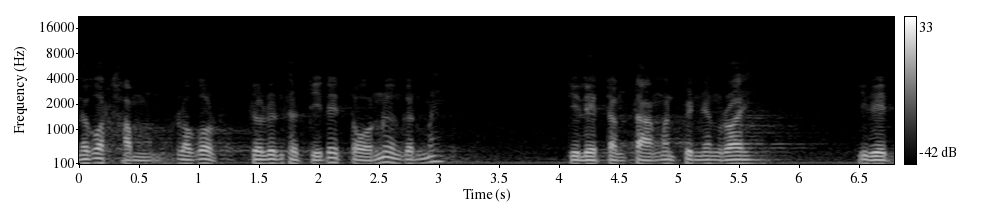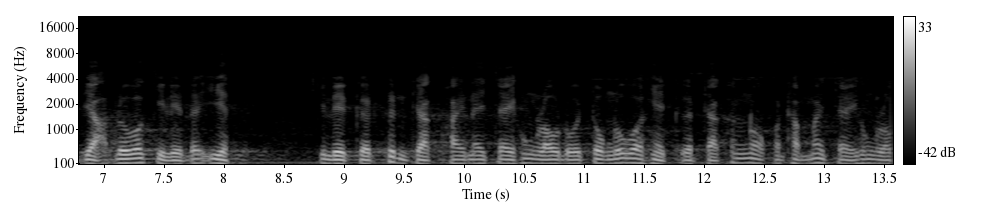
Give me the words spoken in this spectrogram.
แล้วก็ทำเราก็เจริญสติได้ต่อเนื่องกันไหมกิเลสต่าง ๆ มันเป็นอย่างไร กิเลสหยาบหรือว่ากิเลสละเอียด กิเลสเกิดขึ้นจากภายในใจของเราโดยตรงรือว่าเหตุเกิดจากข้างนอกมันทำให้ใจของเรา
